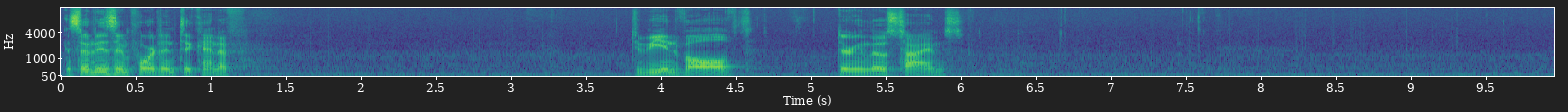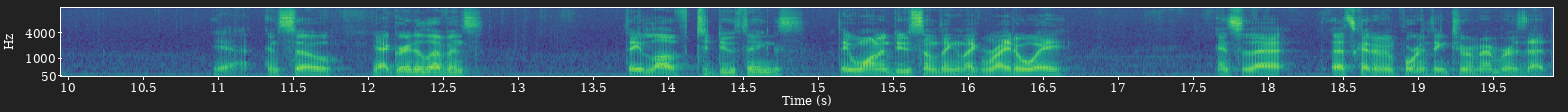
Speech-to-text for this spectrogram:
And so it is important to kind of to be involved during those times. Yeah, and so yeah, grade 11s, they love to do things. They want to do something like right away. And so that that's kind of important thing to remember is that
